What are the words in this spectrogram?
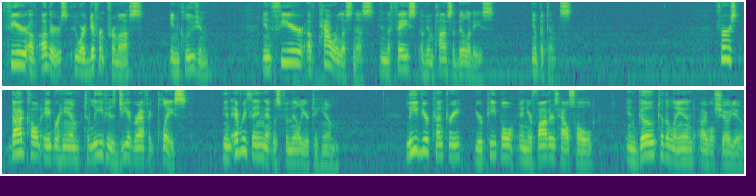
fear of others who are different from us, inclusion, and fear of powerlessness in the face of impossibilities, impotence. First, God called Abraham to leave his geographic place and everything that was familiar to him. Leave your country, your people, and your father's household, and go to the land I will show you.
